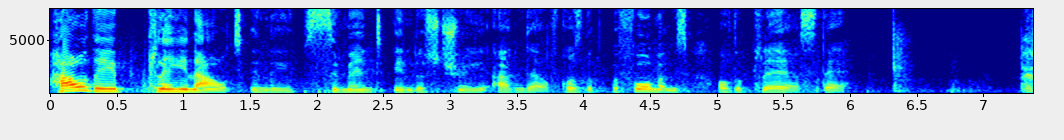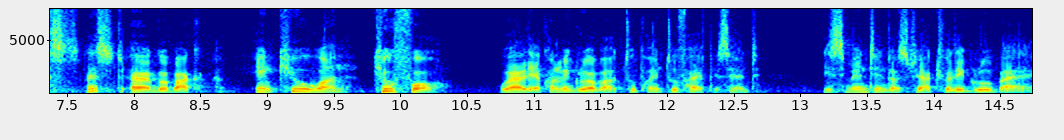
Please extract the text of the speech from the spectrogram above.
how are they playing out in the cement industry and, uh, of course, the performance of the players there? Let's, let's uh, go back. In Q1, Q4, where the economy grew about 2.25%, the cement industry actually grew by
